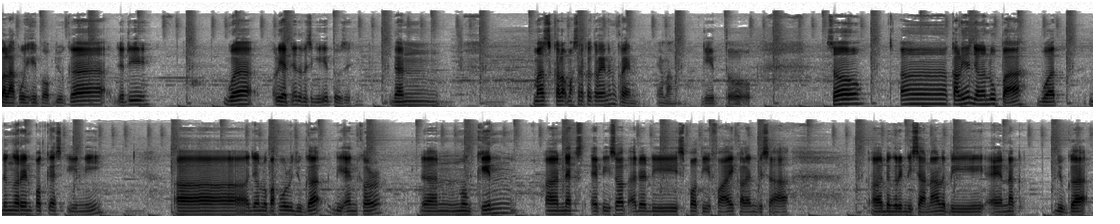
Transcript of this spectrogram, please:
pelaku hip hop juga jadi gue lihatnya dari segi itu sih. Dan mas kalau masalah kekerenan keren emang gitu. So uh, kalian jangan lupa buat dengerin podcast ini. Uh, jangan lupa follow juga di anchor dan mungkin uh, next episode ada di Spotify kalian bisa uh, dengerin di sana lebih enak juga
